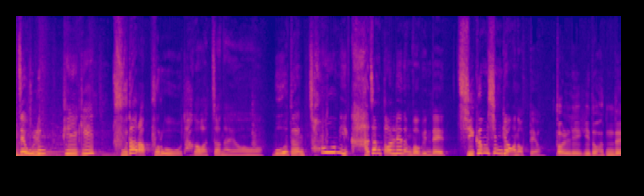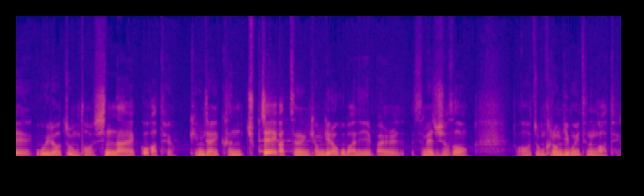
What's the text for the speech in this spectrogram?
이제 올림픽이 두 달 앞으로 다가왔잖아요. 뭐든 처음이 가장 떨리는 법인데 지금 심경은 어때요? 떨리기도 한데 오히려 좀 더 신날 것 같아요. 굉장히 큰 축제 같은 경기라고 많이 말씀해 주셔서 어, 좀 그런 기분이 드는 것 같아요.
